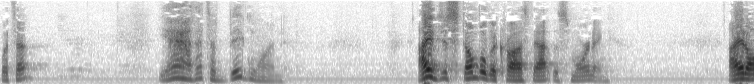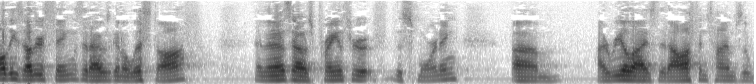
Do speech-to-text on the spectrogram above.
What's that? Yeah, that's a big one. I had just stumbled across that this morning. I had all these other things that I was going to list off. And then as I was praying through it this morning, um, I realize that oftentimes the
